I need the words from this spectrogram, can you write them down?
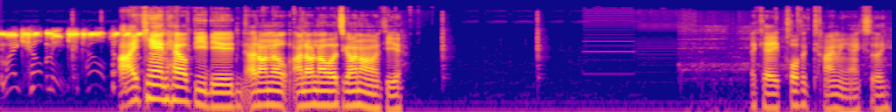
Mike, help me! Help! help. I can't help you, dude. I don't know. I don't know what's going on with you. Okay, perfect timing, actually.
